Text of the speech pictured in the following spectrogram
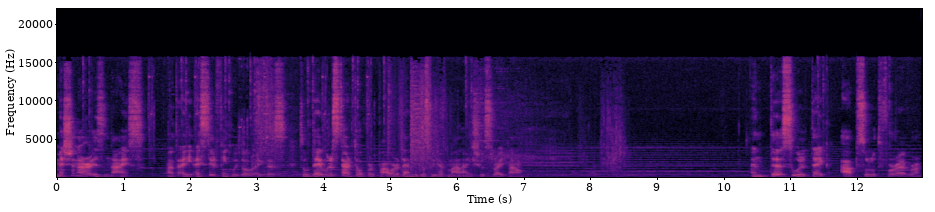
Missioner is nice, but I, I still think we go like this. So they will start to overpower them because we have mana issues right now. And this will take absolute forever.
